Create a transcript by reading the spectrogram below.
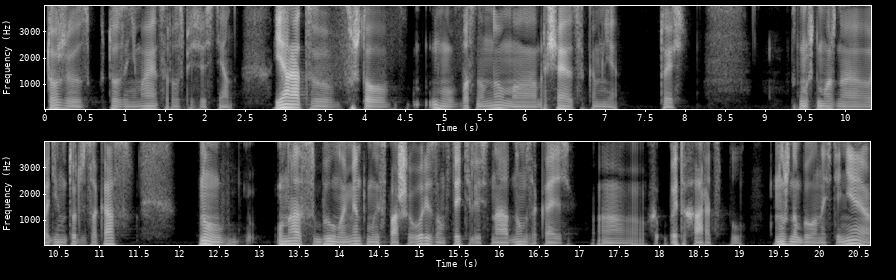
тоже, кто занимается росписью стен. Я рад, э, что ну, в основном э, обращаются ко мне. То есть, потому что можно один и тот же заказ. Ну, у нас был момент, мы с Пашей Оризом встретились на одном заказе. А, Это Харац был. Нужно было на стене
